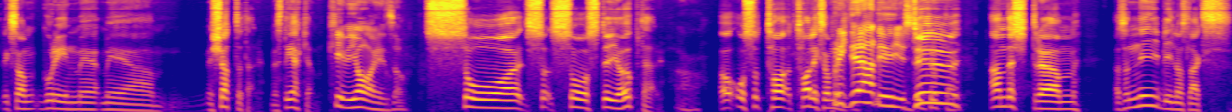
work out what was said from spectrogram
liksom går in med, med, med köttet här, med steken. Kliver jag in så. Så, så, så styr jag upp det här. Ja. Och, och, så ta, ta liksom... På riktigt hade jag ju Du, Anders Ström, alltså ni blir någon slags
